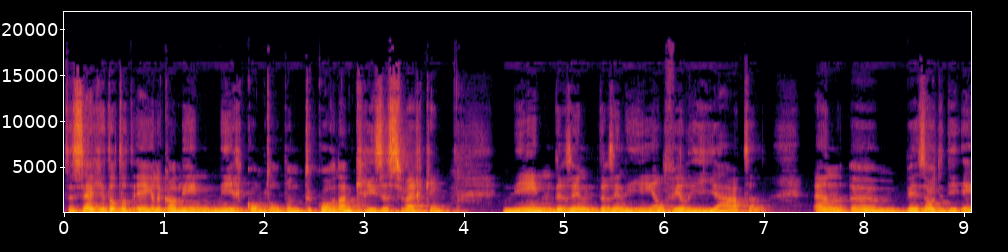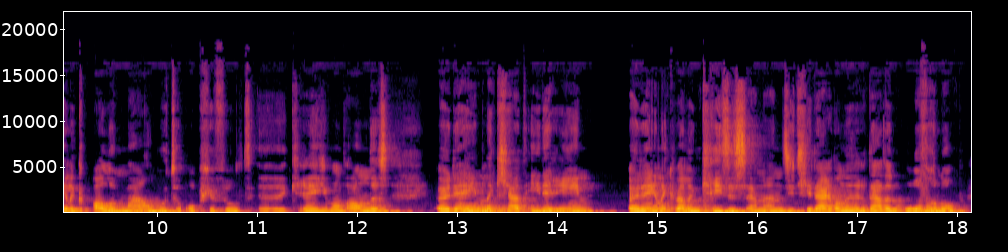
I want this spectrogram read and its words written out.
te zeggen dat het eigenlijk alleen neerkomt op een tekort aan crisiswerking. Nee, er zijn, er zijn heel veel hiaten. En um, wij zouden die eigenlijk allemaal moeten opgevuld uh, krijgen. Want anders, uiteindelijk gaat iedereen uiteindelijk wel een crisis. En, en ziet je daar dan inderdaad een overloop.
